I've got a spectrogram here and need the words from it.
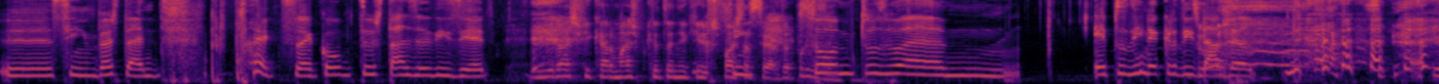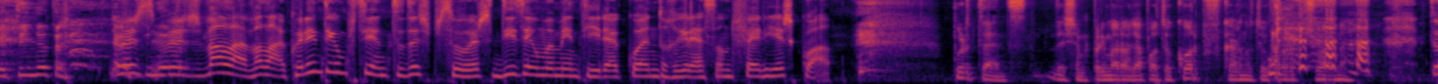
eh, sim, bastante perplexa com o que tu estás a dizer. E irás ficar mais porque eu tenho aqui a resposta Sim, certa. Exemplo, tudo a. é tudo inacreditável. eu tinha. tra- eu Mas, tinha mas vá lá, vá lá. 41% das pessoas dizem uma mentira quando regressam de férias. Qual? Portanto, deixa-me primeiro olhar para o teu corpo, focar no teu corpo, Joana. Tô,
